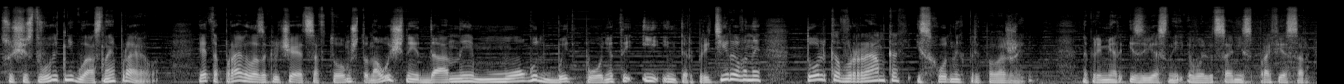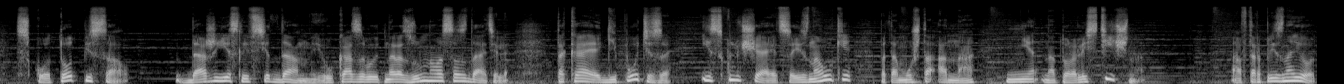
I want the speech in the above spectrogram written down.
Существует негласное правило. Это правило заключается в том, что научные данные могут быть поняты и интерпретированы только в рамках исходных предположений. Например, известный эволюционист профессор Скотт Тот писал, даже если все данные указывают на разумного создателя, такая гипотеза исключается из науки, потому что она не натуралистична. Автор признает,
